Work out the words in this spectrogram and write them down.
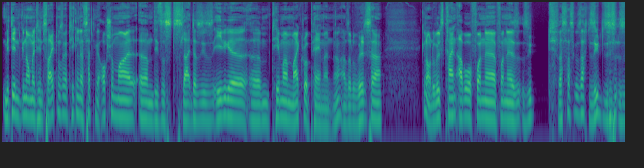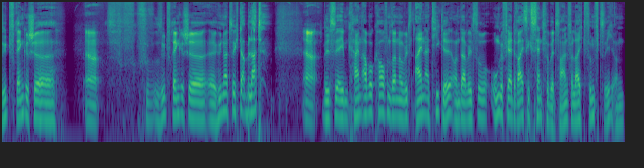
mit den, genau, mit den Zeitungsartikeln, das hatten wir auch schon mal, ähm, dieses, das, dieses ewige ähm, Thema Micropayment, ne? Also du willst ja, genau, du willst kein Abo von der, von der Süd, was hast du gesagt? Süd, südfränkische, ja. südfränkische äh, Hühnerzüchterblatt. Ja. Willst du ja eben kein Abo kaufen, sondern du willst einen Artikel und da willst du ungefähr 30 Cent für bezahlen, vielleicht 50 und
